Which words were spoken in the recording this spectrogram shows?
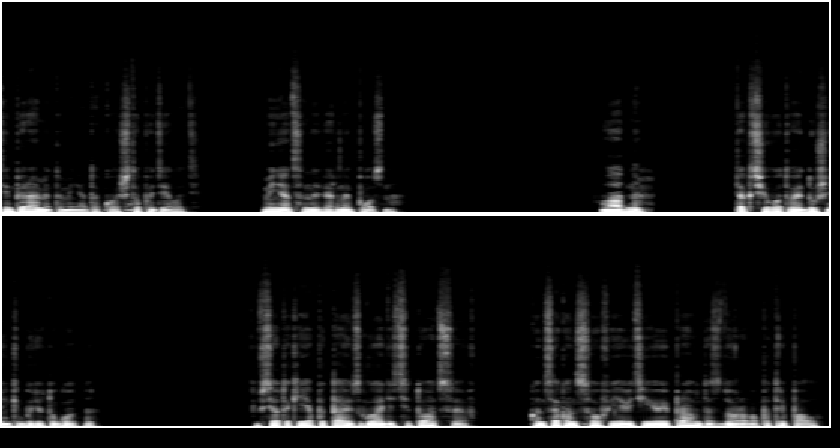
Темперамент у меня такой, что поделать? Меняться, наверное, поздно. Ладно. Так чего твоей душеньке будет угодно? И все-таки я пытаюсь сгладить ситуацию. В конце концов, я ведь ее и правда здорово потрепал.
